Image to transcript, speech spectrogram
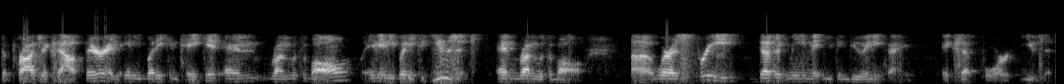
the project's out there and anybody can take it and run with the ball, and anybody could use it and run with the ball. Uh, whereas free doesn't mean that you can do anything except for use it.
